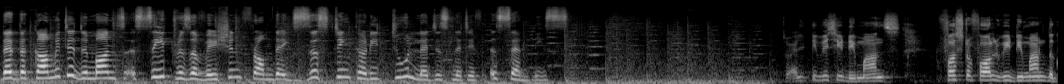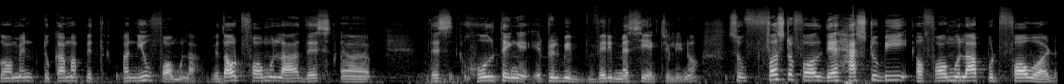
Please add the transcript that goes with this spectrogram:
that the committee demands seat reservation from the existing 32 legislative assemblies. So LTVC demands, first of all, we demand the government to come up with a new formula. Without formula, this uh, this whole thing it will be very messy actually you know. So first of all there has to be a formula put forward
